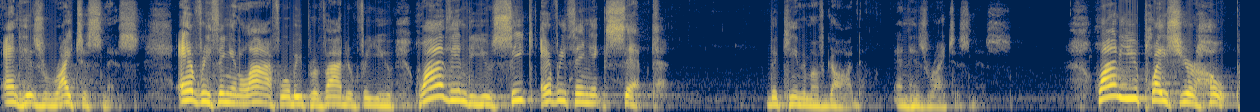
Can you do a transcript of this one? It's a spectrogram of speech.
and his righteousness, everything in life will be provided for you. Why then do you seek everything except the kingdom of God and his righteousness? Why do you place your hope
